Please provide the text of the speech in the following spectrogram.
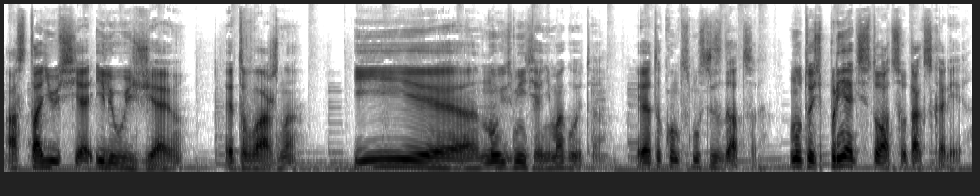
остаюсь я или уезжаю. Это важно. И, ну, изменить я не могу это. Это в каком-то смысле сдаться. Ну, то есть принять ситуацию так скорее.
